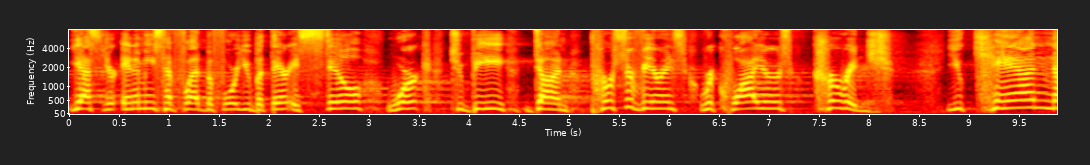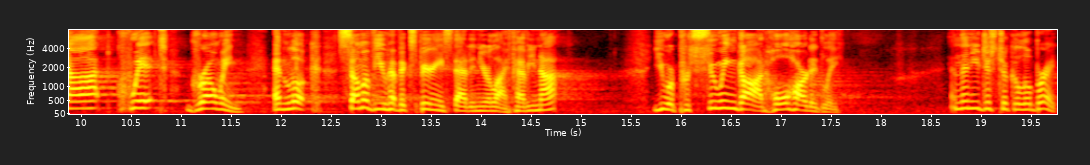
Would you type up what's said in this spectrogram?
Yes, your enemies have fled before you, but there is still work to be done. Perseverance requires courage. You cannot quit growing. And look, some of you have experienced that in your life, have you not? You were pursuing God wholeheartedly, and then you just took a little break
